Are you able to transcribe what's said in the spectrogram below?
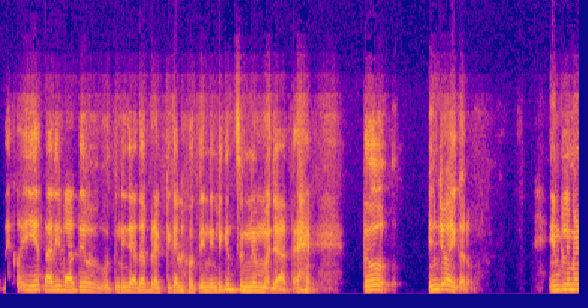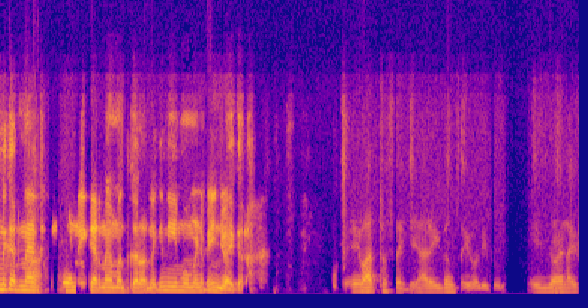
देखो ये सारी बातें उतनी ज़्यादा प्रैक्टिकल होती नहीं लेकिन सुनने में मज़ा आता है। तो इंजॉय करो। इम्प्लीमेंट करना है तो हाँ नहीं करना है मत करो लेकिन ये मोमेंट पे इंजॉय करो। ये बात तो सही है यार एकदम सही बोली तू। एंजॉय लाइफ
